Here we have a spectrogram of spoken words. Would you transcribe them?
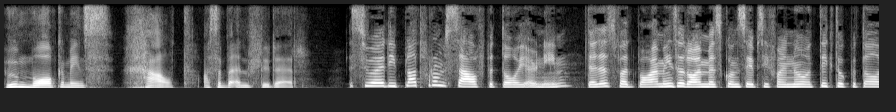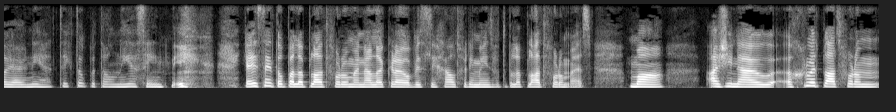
hoe maak 'n mens geld as 'n beïnvloeder? So die platform self betaal jou nie. Dit is wat baie mense daai miskonsepsie van nou TikTok betaal jou nie. TikTok betaal nie 'n sent nie. Jy is net op hulle platform en hulle kry obviously geld vir die mense wat op hulle platform is. Maar as jy nou 'n groot platform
